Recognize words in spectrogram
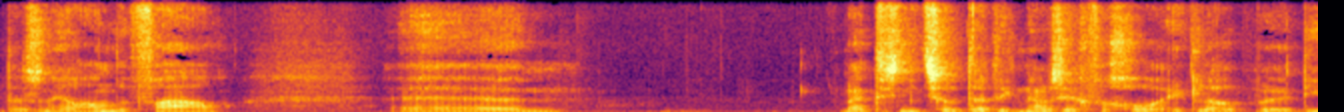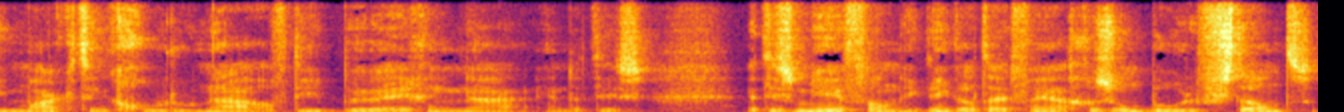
dat is een heel ander verhaal. Ehm, maar het is niet zo dat ik nou zeg van goh, ik loop eh, die marketinggoeroe na of die beweging na. En dat is, het is meer van, ik denk altijd van ja, gezond boerenverstand.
